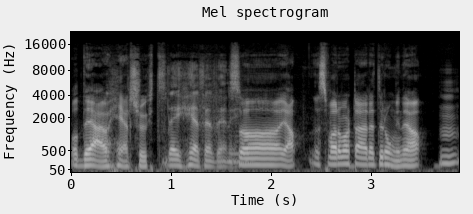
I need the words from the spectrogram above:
Og det er jo helt sjukt. Det er jeg helt, helt enig i. Så ja, svaret vårt er et rungende ja. Mm.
